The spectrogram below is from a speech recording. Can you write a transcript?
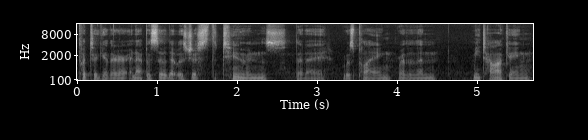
put together an episode that was just the tunes that I was playing rather than me talking.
